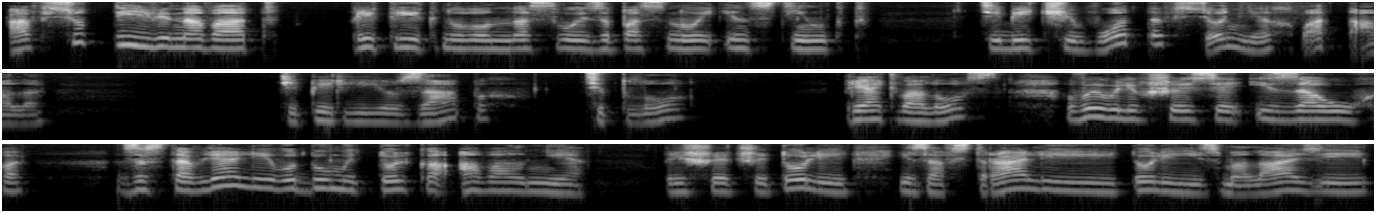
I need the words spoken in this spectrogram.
А все ты виноват, прикрикнул он на свой запасной инстинкт. Тебе чего-то все не хватало. Теперь ее запах, тепло, прядь волос, вывалившаяся из-за уха, заставляли его думать только о волне, пришедшей то ли из Австралии, то ли из Малайзии,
